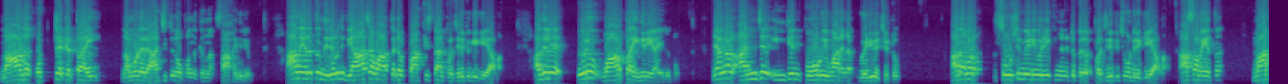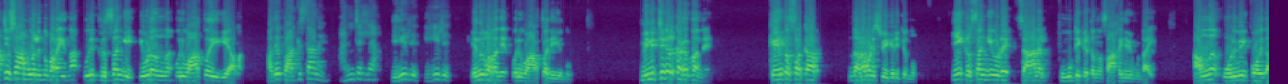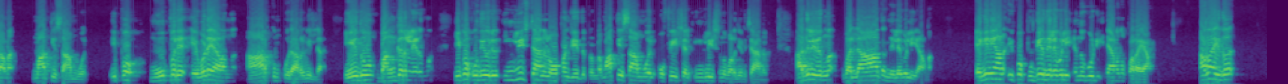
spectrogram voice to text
നാട് ഒറ്റക്കെട്ടായി നമ്മുടെ രാജ്യത്തിനൊപ്പം നിൽക്കുന്ന സാഹചര്യം. ആ നേരത്ത് നിരവധി വ്യാജ വാർത്തകൾ പാകിസ്ഥാൻ പ്രചരിപ്പിക്കുകയാണ്. അതിലെ ഒരു വാർത്ത ഇങ്ങനെയായിരുന്നു. ഞങ്ങൾ അഞ്ച് ഇന്ത്യൻ പോർ വിമാനങ്ങൾ വെടിവെച്ചിട്ടു. അതവർ സോഷ്യൽ മീഡിയ വഴി ഇങ്ങനെ പ്രചരിപ്പിച്ചുകൊണ്ടിരിക്കുകയാണ്. ആ സമയത്ത് മാത്യു സാമുവൽ എന്ന് പറയുന്ന ഒരു ക്രിസംഗി ഇവിടെ നിന്ന് ഒരു വാർത്ത ചെയ്യുകയാണ് അതെ പാകിസ്ഥാനെ അഞ്ചല്ല ഏഴ് ഏഴ്. എന്ന് പറഞ്ഞ് ഒരു വാർത്ത ചെയ്യുന്നു. മിനിറ്റുകൾക്കകം തന്നെ കേന്ദ്ര സർക്കാർ നടപടി സ്വീകരിക്കുന്നു. ഈ ക്രിസംഗിയുടെ ചാനൽ പൂട്ടിക്കെട്ടുന്ന സാഹചര്യം ഉണ്ടായി അന്ന് ഒളിവിൽ പോയതാണ് മാത്യു സാമുവൽ. ഇപ്പോ മൂപ്പര് എവിടെയാണെന്ന് ആർക്കും ഒരു അറിവില്ല. ഏതോ ബങ്കറിലിരുന്ന് ഇപ്പൊ പുതിയൊരു ഇംഗ്ലീഷ് ചാനൽ ഓപ്പൺ ചെയ്തിട്ടുണ്ട്. മാത്യു സാമുവൽ ഒഫീഷ്യൽ ഇംഗ്ലീഷ് എന്ന് പറഞ്ഞൊരു ചാനൽ അതിലിരുന്ന് വല്ലാത്ത നിലവിളിയാണ്. എങ്ങനെയാണ് ഇപ്പൊ പുതിയ നിലവിളി എന്ന് കൂടി ഞാനൊന്ന് പറയാം. അതായത്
